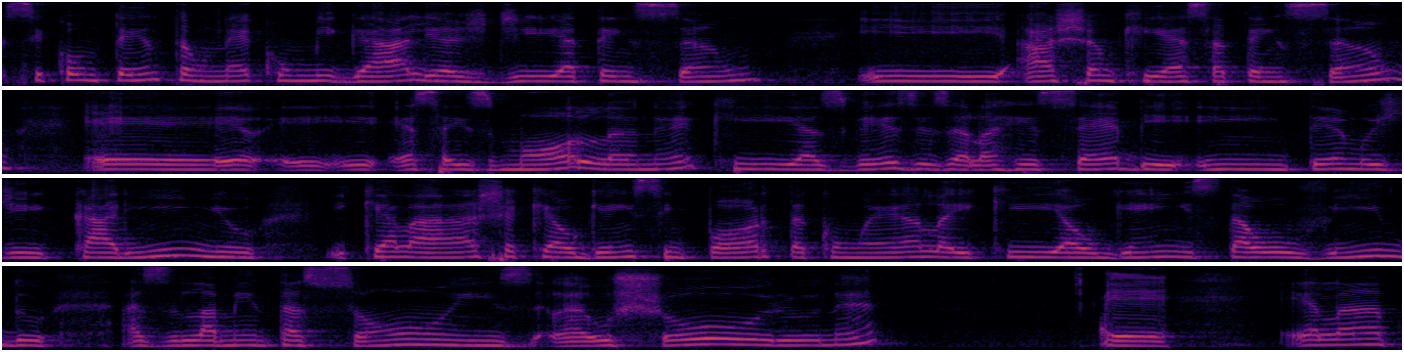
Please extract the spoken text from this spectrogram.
se contentam né, com migalhas de atenção e acham que essa atenção é, é, é, essa esmola, né, que às vezes ela recebe em termos de carinho e que ela acha que alguém se importa com ela e que alguém está ouvindo as lamentações, eh, o choro, né? É, ela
